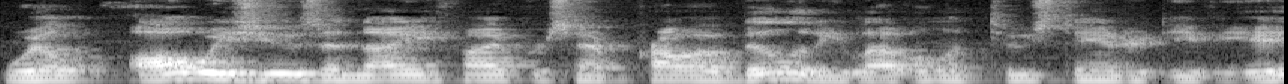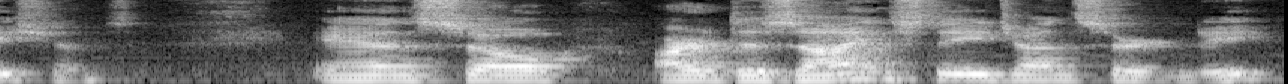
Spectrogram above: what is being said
we'll always use a 95% probability level and two standard deviations. And so our design stage uncertainty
